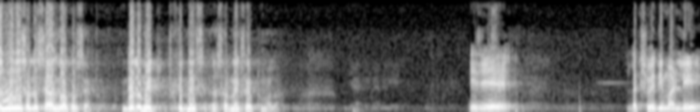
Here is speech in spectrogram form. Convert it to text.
सन्मान्य सदस्य आजगावकर साहेब. देतो मी नाईक- सरनाईक साहेब तुम्हाला. हे जे लक्षवेधी मांडली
